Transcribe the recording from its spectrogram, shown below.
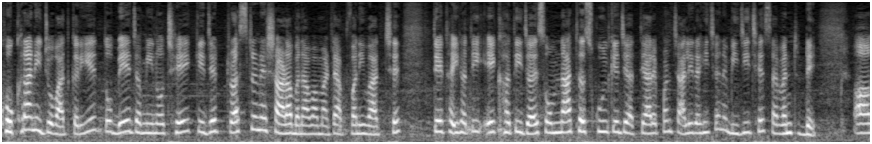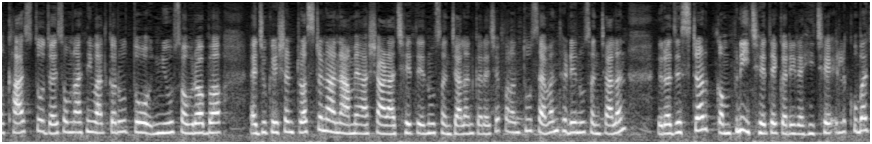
ખોખરાની જો વાત કરીએ તો બે જમીનો છે કે જે ટ્રસ્ટને શાળા બનાવવા માટે આપવાની વાત છે. તે થઈ હતી, એક હતી જય સોમનાથ સ્કૂલ કે જે અત્યારે પણ ચાલી રહી છે અને બીજી છે સેવન્થ ડે. ખાસ તો જય સોમનાથની વાત કરું તો ન્યૂ સૌરભ એજ્યુકેશન ટ્રસ્ટના નામે આ શાળા છે તેનું સંચાલન કરે છે. પરંતુ સેવન્થ ડેનું સંચાલન રજિસ્ટર કંપની છે તે કરી રહી છે. એટલે ખૂબ જ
